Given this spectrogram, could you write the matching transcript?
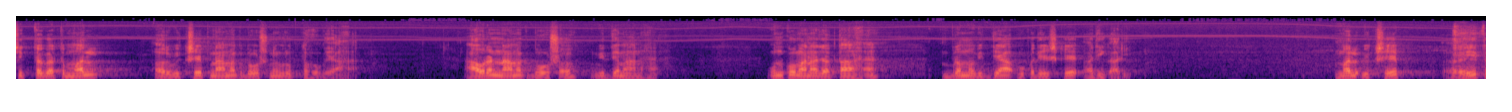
चित्तगत मल और विक्षेप नामक दोष निवृत्त हो गया है। आवरण नामक दोष विद्यमान है। उनको माना जाता है ब्रह्म विद्या उपदेश के अधिकारी। मल विक्षेप रहित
